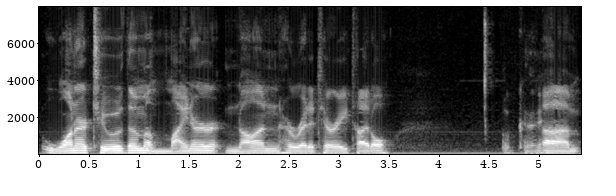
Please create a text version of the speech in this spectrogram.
one or two of them a minor non-hereditary title. Okay. Um,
